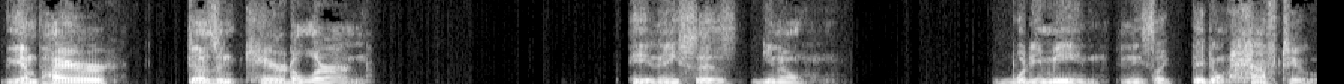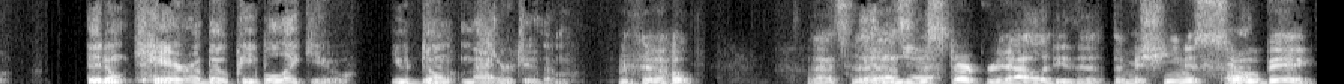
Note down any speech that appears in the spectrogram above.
the Empire doesn't care to learn. He, and he says, you know, what do you mean? And he's like, they don't have to. They don't care about people like you. You don't matter to them. No, that's the And, that's uh, the stark reality. The the machine is so big.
